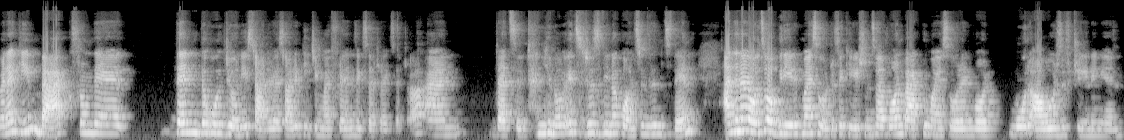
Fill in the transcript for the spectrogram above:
when I came back from there, then the whole journey started. I started teaching my friends, etc., etc., and that's it. You know, it's just been a constant since then. And then I also upgraded my certification, so I've gone back to Mysore and got more hours of training in.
